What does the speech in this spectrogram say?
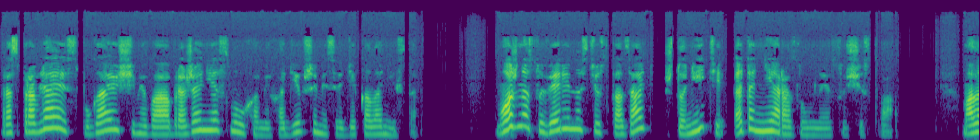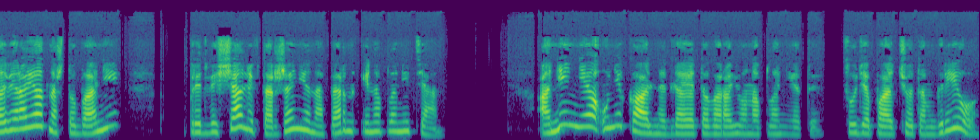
расправляясь с пугающими воображение слухами, ходившими среди колонистов. Можно с уверенностью сказать, что нити — это неразумные существа. Маловероятно, чтобы они предвещали вторжение на Перн инопланетян. Они не уникальны для этого района планеты. Судя по отчетам Грио,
